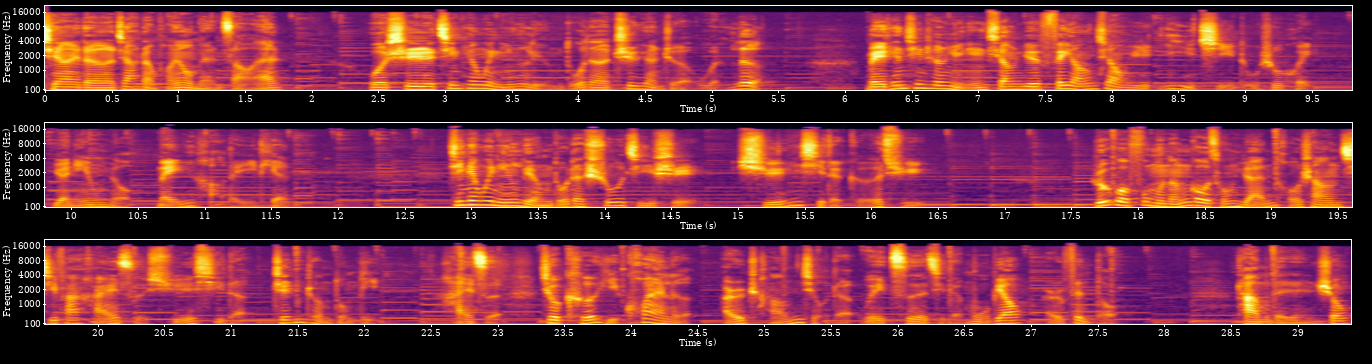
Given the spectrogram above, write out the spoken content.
亲爱的家长朋友们，早安！我是今天为您领读的志愿者文乐，每天清晨与您相约飞扬教育一起读书会，愿您拥有美好的一天。今天为您领读的书籍是《学习的格局》。如果父母能够从源头上激发孩子学习的真正动力，孩子就可以快乐而长久地为自己的目标而奋斗，他们的人生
